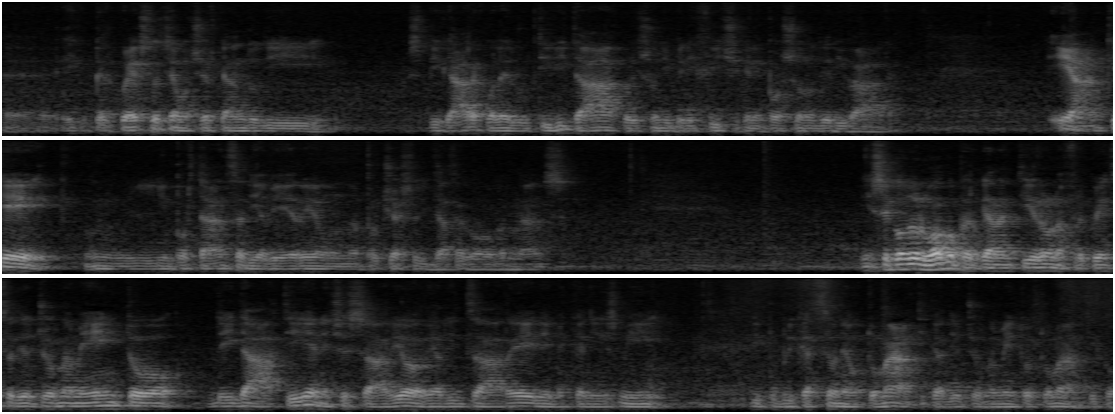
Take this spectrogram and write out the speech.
eh, e per questo stiamo cercando di spiegare qual è l'utilità, quali sono i benefici che ne possono derivare e anche l'importanza di avere un processo di data governance. In secondo luogo per garantire una frequenza di aggiornamento dei dati è necessario realizzare dei meccanismi di pubblicazione automatica, di aggiornamento automatico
